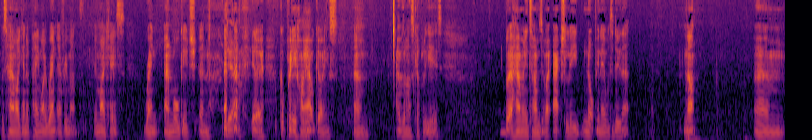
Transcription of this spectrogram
was how am I going to pay my rent every month? In my case, rent and mortgage, and Yeah. you know, got pretty high outgoings um, over the last couple of years. But how many times have I actually not been able to do that? None. Um,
